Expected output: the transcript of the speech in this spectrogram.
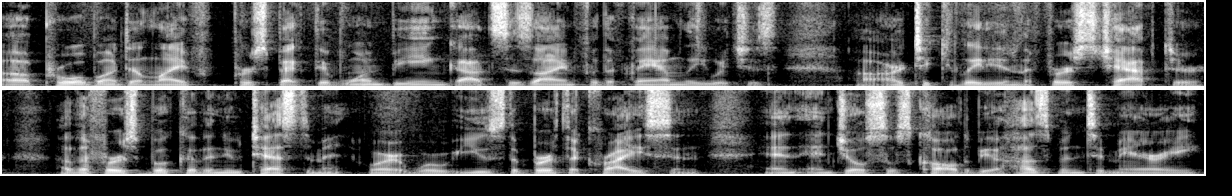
uh, pro abundant life perspective. One being God's design for the family, which is uh, articulated in the first chapter of the first book of the New Testament, where, where we use the birth of Christ and, and, and Joseph's call to be a husband to Mary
